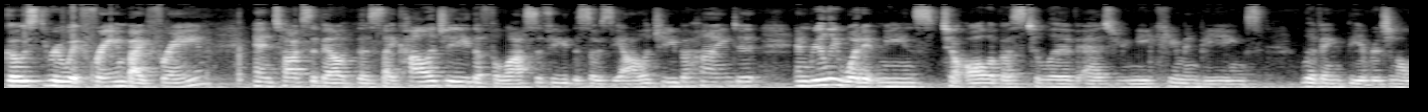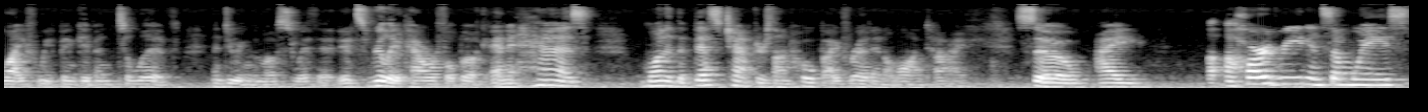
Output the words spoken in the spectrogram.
goes through it frame by frame and talks about the psychology, the philosophy, the sociology behind it, and really what it means to all of us to live as unique human beings, living the original life we've been given to live and doing the most with it. It's really a powerful book, and it has one of the best chapters on hope I've read in a long time. So I, a hard read in some ways,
